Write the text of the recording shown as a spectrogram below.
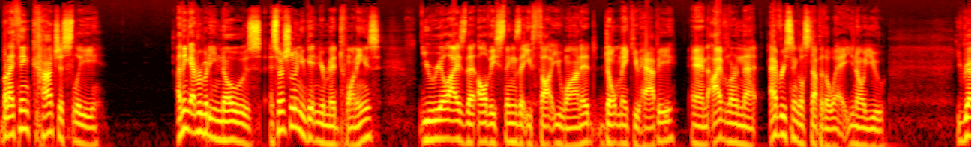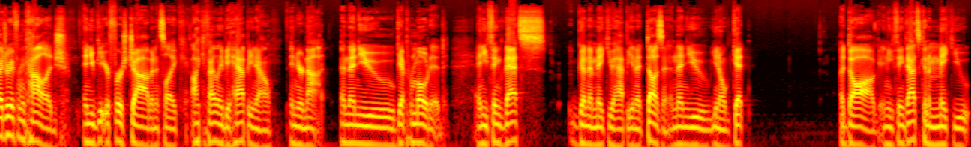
but i think consciously i think everybody knows especially when you get in your mid 20s you realize that all these things that you thought you wanted don't make you happy and i've learned that every single step of the way you know you you graduate from college and you get your first job and it's like oh, I can finally be happy now and you're not. And then you get promoted and you think that's going to make you happy and it doesn't. And then you, you know, get a dog and you think that's going to make you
